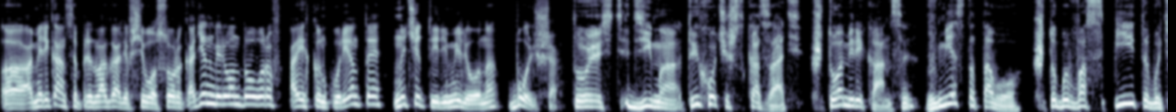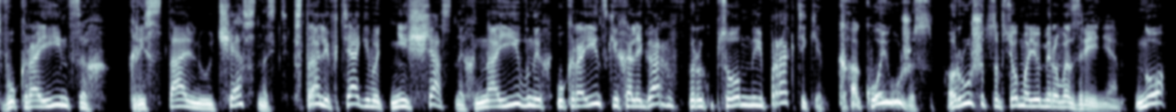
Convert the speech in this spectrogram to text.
Э, Американцы предлагали всего 41 миллион долларов, а их конкуренты на 4 миллиона больше. То есть, Дима, ты хочешь сказать, что американцы вместо того, чтобы воспитывать в украинцах кристальную честность, стали втягивать несчастных, наивных украинских олигархов в коррупционные практики. Какой ужас! Рушится все мое мировоззрение. Но,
